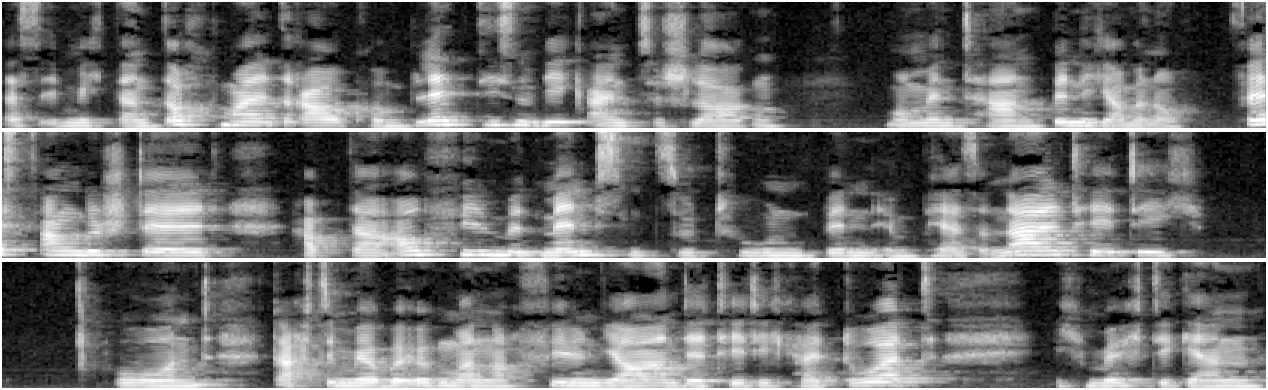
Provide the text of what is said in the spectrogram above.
dass ich mich dann doch mal traue, komplett diesen Weg einzuschlagen. Momentan bin ich aber noch fest angestellt, habe da auch viel mit Menschen zu tun, bin im Personal tätig und dachte mir aber irgendwann nach vielen Jahren der Tätigkeit dort, ich möchte gern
